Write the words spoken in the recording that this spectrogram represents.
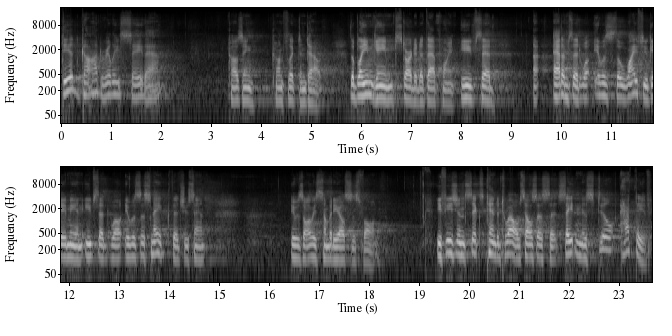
Did God really say that? Causing conflict and doubt. The blame game started at that point. Eve said, uh, Adam said, Well, it was the wife you gave me. And Eve said, Well, it was the snake that you sent. It was always somebody else's fault. Ephesians 6 10 to 12 tells us that Satan is still active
